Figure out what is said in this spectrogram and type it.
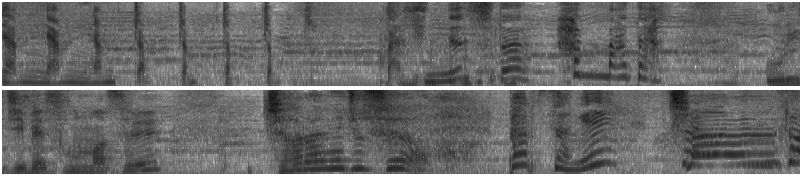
냠냠냠 쩝쩝쩝쩝 맛있는 수다 한마당. 우리 집의 손맛을 자랑해 주세요. 밥상의 전설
